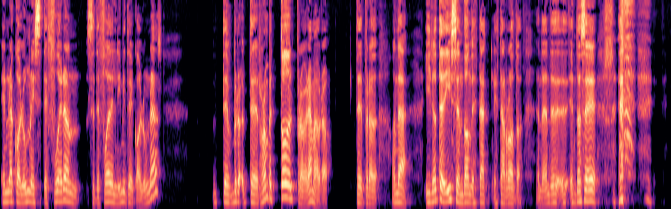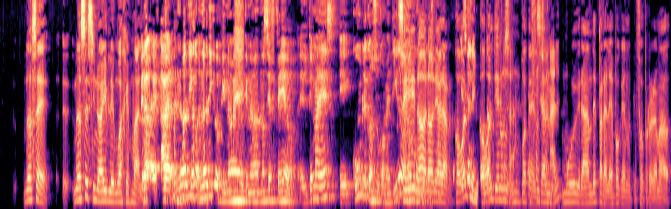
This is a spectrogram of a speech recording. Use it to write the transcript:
en una columna y se te fueron, se te fue del límite de columnas, te, bro- te rompe todo el programa, bro. Te- pero, onda, y no te dicen dónde está, está roto. Entonces, no sé, no sé si no hay lenguajes malos. Pero, eh, a ver, no digo, no digo que, no, es, que no, no sea feo. El tema es, eh, ¿cumple con su cometido? Sí, no, no, su ni hablar. Cobol, tiene un, O sea, un ¿es potencial muy grande para la época en la que fue programado.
